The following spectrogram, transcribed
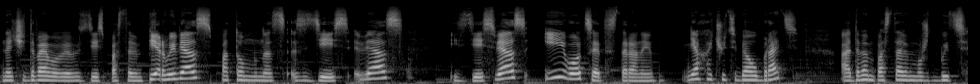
Значит, давай мы здесь поставим первый вяз, потом у нас здесь вяз, и здесь вяз, и вот с этой стороны. Я хочу тебя убрать. А давай мы поставим, может быть...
